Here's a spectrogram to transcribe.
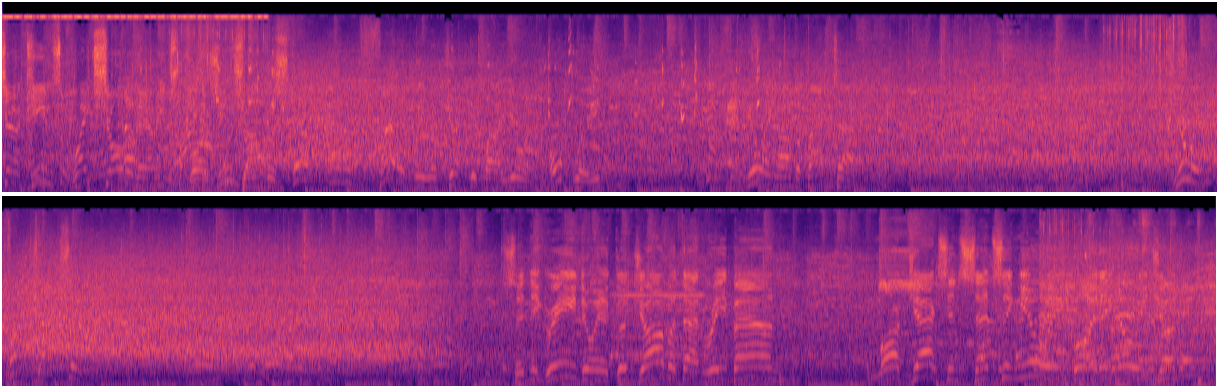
Watch Hakeem's right shoulder there. He tried Was to shoot shot the step and emphatically rejected by Ewing. Oakley and Ewing on the back tap. Ewing from Jackson. Sidney Green doing a good job with that rebound. And Mark Jackson sensing Ewing. Boy, they know each other.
